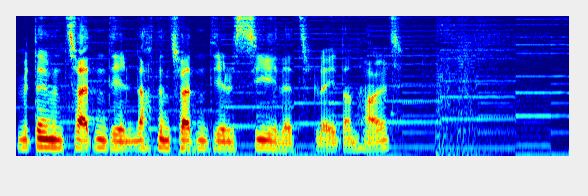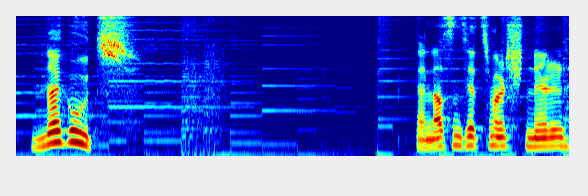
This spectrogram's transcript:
Mit dem zweiten DL nach dem zweiten DLC Let's Play dann halt. Na gut. Dann lass uns jetzt mal schnell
